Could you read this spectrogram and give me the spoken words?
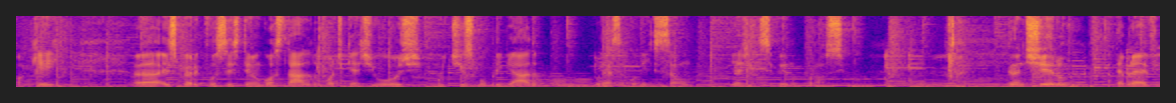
ok? Uh, espero que vocês tenham gostado do podcast de hoje. Muitíssimo obrigado por, por essa conexão e a gente se vê no próximo. Grande cheiro, até breve.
